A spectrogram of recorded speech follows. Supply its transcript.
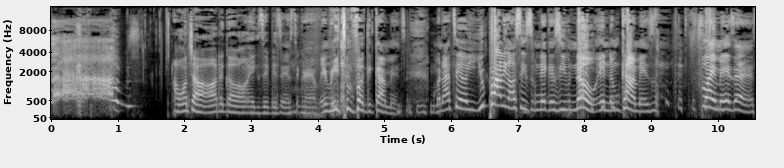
Customs. I want y'all all to go on Xzibit's Instagram and read some fucking comments. When I tell you, you probably gonna see some niggas you know in them comments flaming his ass.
